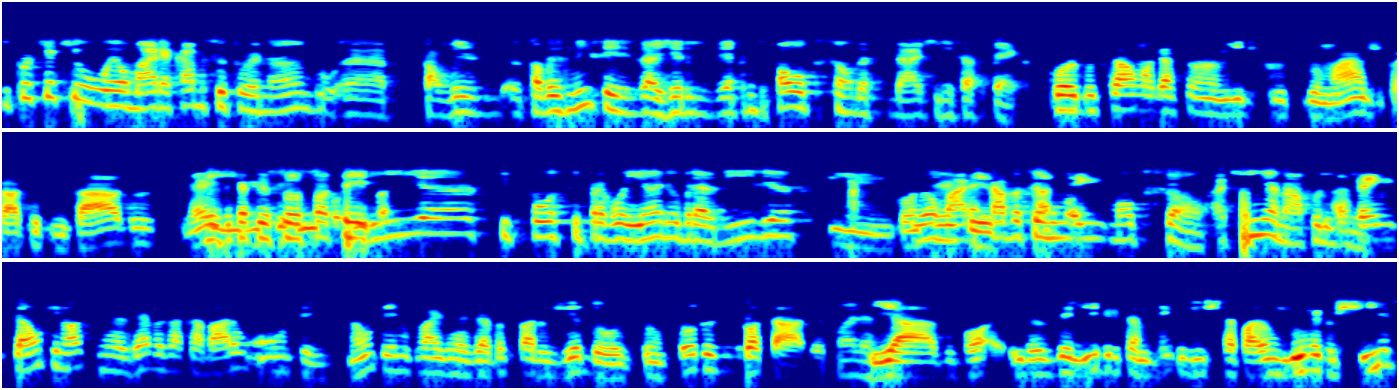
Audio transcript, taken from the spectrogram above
E por que que o Elmar acaba se tornando, uh, talvez, talvez nem seja exagero dizer, a principal opção da cidade nesse aspecto? Por buscar uma gastronomia de frutos do mar, de pratos pintados, né? Coisa que a pessoa só teria se fosse para Goiânia ou Brasília. Sim, com o Elmar certeza. acaba sendo uma, uma, opção. Aqui em Anápolis. Até mesmo. então que nossas reservas acabaram ontem. Não temos mais reservas para o dia 12. Estão todas esgotadas. Olha e a dos delivery também, que a gente está falando um número X,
